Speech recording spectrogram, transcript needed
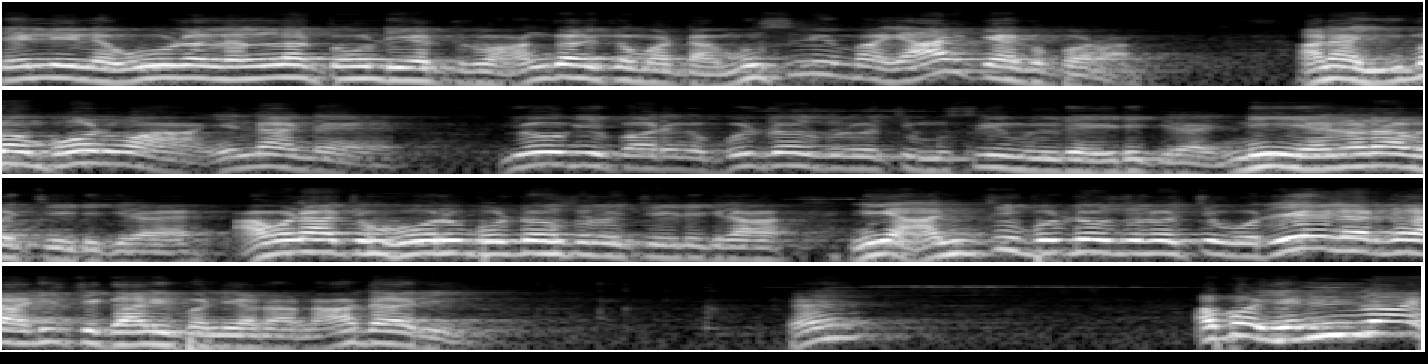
டெல்லியில் ஊழல் எல்லாம் தோண்டி எடுத்துருவான் அங்கே வைக்க மாட்டான். முஸ்லீமா யார் கேட்க போகிறான் ஆனால் இவன் போடுவான். என்னன்னு? யோகி பாருங்கள் புல்டோசர் வச்சு முஸ்லீம் வீடு இடிக்கிற. நீ என்னடா வச்சு இடிக்கிற? அவனாச்சும் ஒரு புல்டோசர் வச்சு இடிக்கிறான். நீ அஞ்சு புல்டோசர் வச்சு ஒரே நேரத்தில் அடித்து காலி பண்ணியாடா ஆதாரி ஆ? அப்போ எல்லாம்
